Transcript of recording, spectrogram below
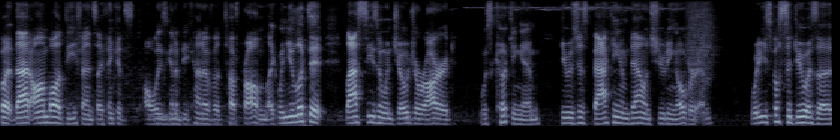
but that on-ball defense, I think it's always going to be kind of a tough problem. Like when you looked at last season when Joe Girard was cooking him, he was just backing him down, shooting over him. What are you supposed to do as a,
